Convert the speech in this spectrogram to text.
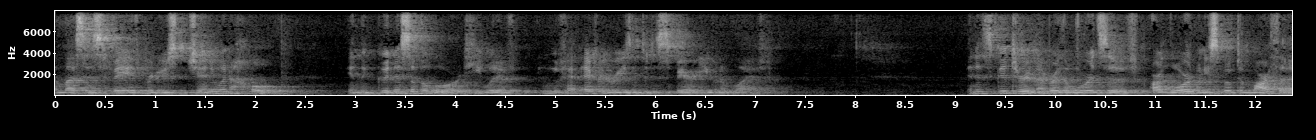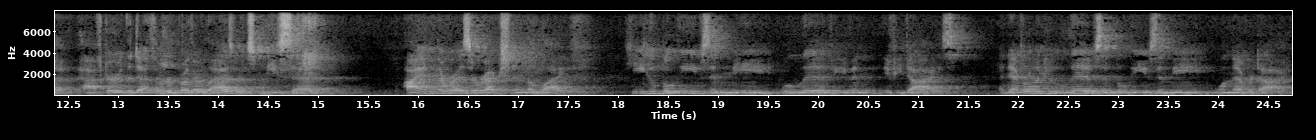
unless his faith produced genuine hope in the goodness of the Lord, he would have, he would have had every reason to despair, even of life. And it's good to remember the words of our Lord when he spoke to Martha after the death of her brother Lazarus, when he said, I am the resurrection and the life. He who believes in me will live even if he dies, and everyone who lives and believes in me will never die.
